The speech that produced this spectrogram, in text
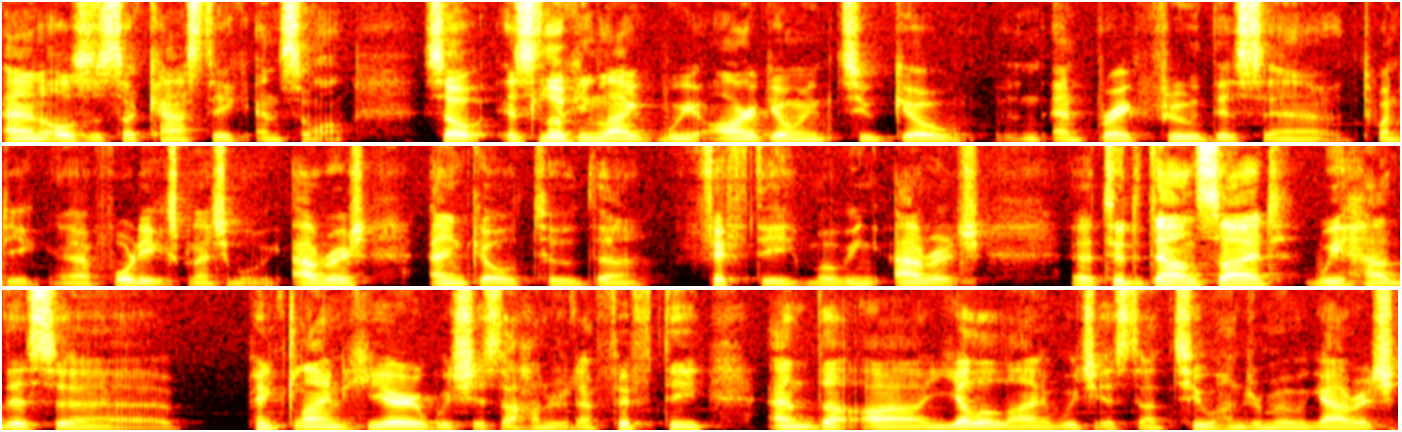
and also stochastic and so on. So it's looking like we are going to go and break through this uh, 20, uh, 40 exponential moving average and go to the 50 moving average. Uh, to the downside, we have this uh, pink line here, which is 150, and the uh, yellow line, which is the 200 moving average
